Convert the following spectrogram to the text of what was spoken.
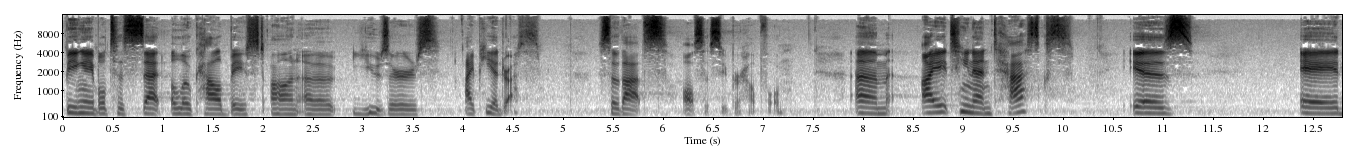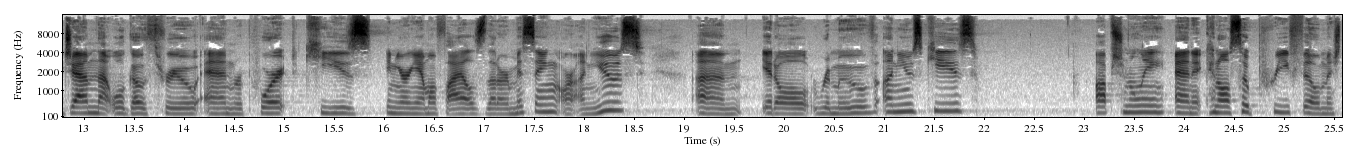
being able to set a locale based on a user's IP address. So that's also super helpful. Um, I18N tasks is a gem that will go through and report keys in your YAML files that are missing or unused. Um, it'll remove unused keys optionally, and it can also pre fill mis-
